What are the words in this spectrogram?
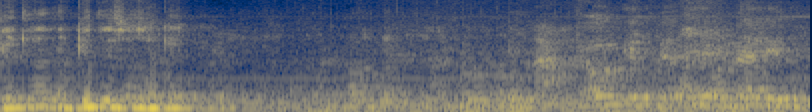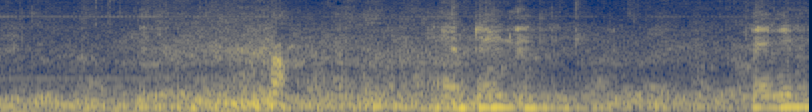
घेतलं ना? किती सोसायटी? अठ्ठावन्न घेतले कारण अठ्ठावन्न येत का बरं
